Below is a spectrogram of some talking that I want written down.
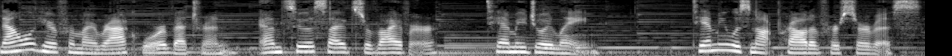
Now we'll hear from Iraq War veteran and suicide survivor, Tammy Joy Lane. Tammy was not proud of her service.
